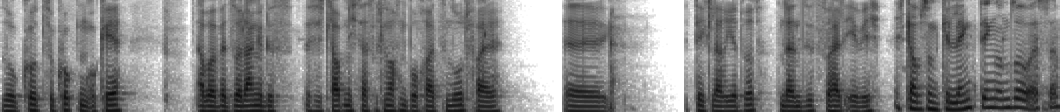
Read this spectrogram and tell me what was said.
so kurz zu gucken, okay. Aber wenn, solange das ist, ich glaube nicht, dass ein Knochenbruch als Notfall äh, deklariert wird. Und dann sitzt du halt ewig. Ich glaube, so ein Gelenkding und so, weißt du?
